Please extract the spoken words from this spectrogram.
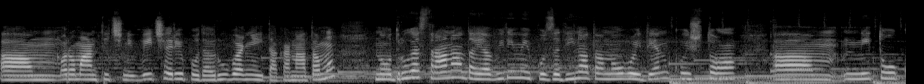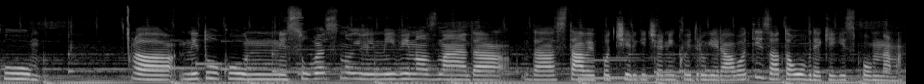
ам, романтични вечери, подарување и така натаму, но од друга страна да ја видиме и позадината на овој ден кој што ам, не толку а, не толку несовесно или невино знае да да стави под чиргиче некои други работи, затоа овде ќе ги спомнеме.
